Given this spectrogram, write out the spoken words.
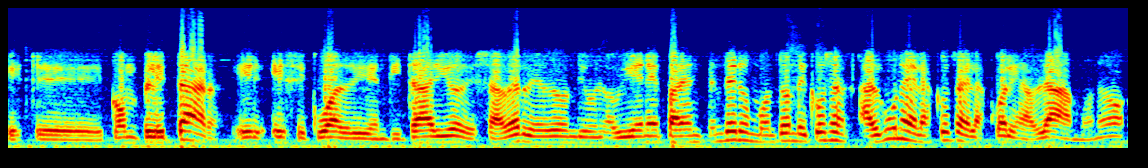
este completar e- ese cuadro identitario de saber de dónde uno viene para entender un montón de cosas, algunas de las cosas de las cuales hablamos, ¿no?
